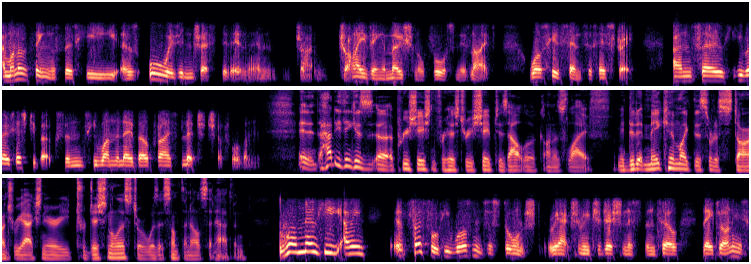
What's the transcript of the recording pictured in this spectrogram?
And one of the things that he has always interested in and dri- driving emotional force in his life was his sense of history. And so he wrote history books and he won the Nobel Prize for Literature for them. And how do you think his uh, appreciation for history shaped his outlook on his life? I mean, did it make him like this sort of staunch reactionary traditionalist or was it something else that happened? Well, no, he, I mean, uh, first of all, he wasn't a staunch reactionary traditionalist until later on in his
